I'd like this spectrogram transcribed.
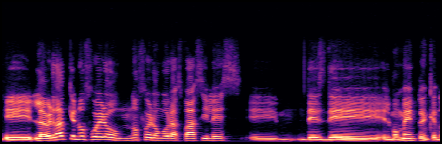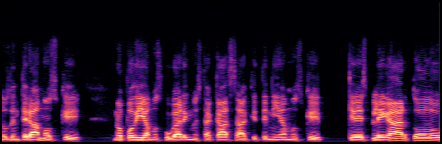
Eh, la verdad que no fueron, no fueron horas fáciles eh, desde el momento en que nos enteramos que no podíamos jugar en nuestra casa, que teníamos que, desplegar todo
